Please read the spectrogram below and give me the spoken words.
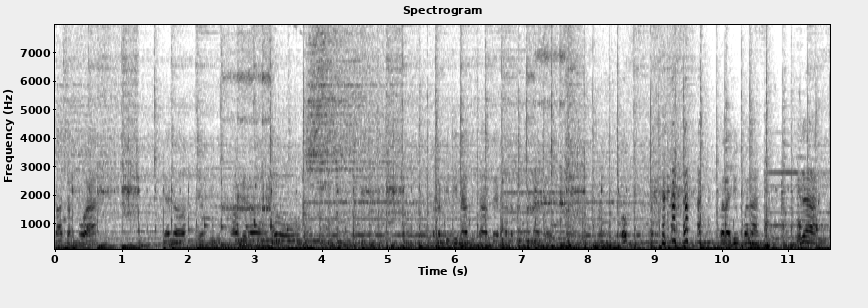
Tasak ko ha. Yan o. Yung pinis camera. Hello. Palapitin natin sa atin. Palapitin natin. Op. Palayo pala. Tira. Nakita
